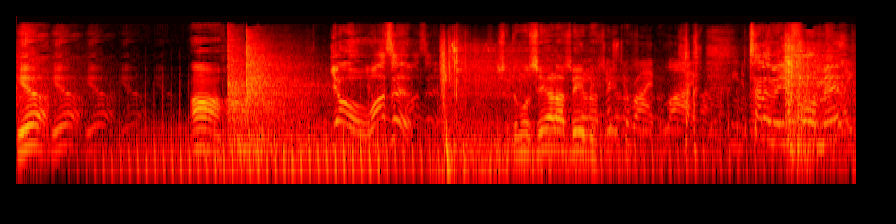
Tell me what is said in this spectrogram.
Yeah. Uh, Yo, what's up? It's the Mosela, baby. Just arrived live on the scene of Tell him you from, man. late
